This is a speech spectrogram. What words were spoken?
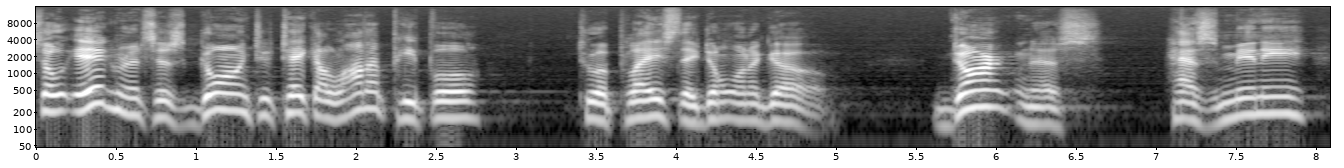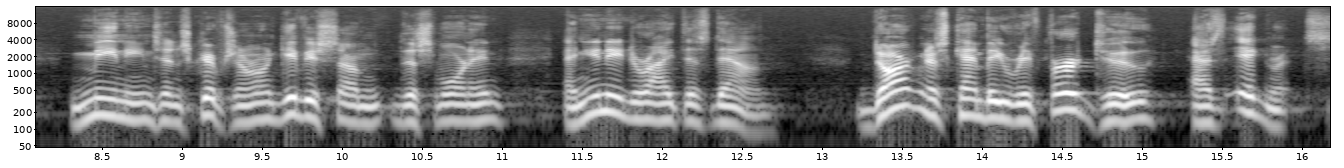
So, ignorance is going to take a lot of people to a place they don't want to go. Darkness has many meanings in Scripture. I'm going to give you some this morning, and you need to write this down. Darkness can be referred to as ignorance,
